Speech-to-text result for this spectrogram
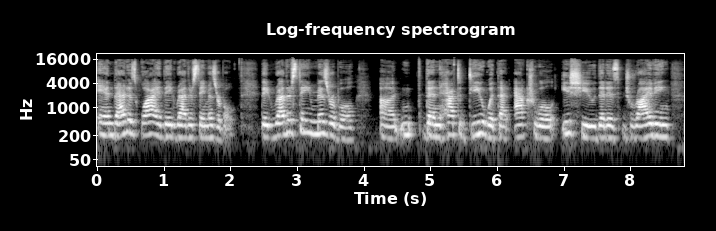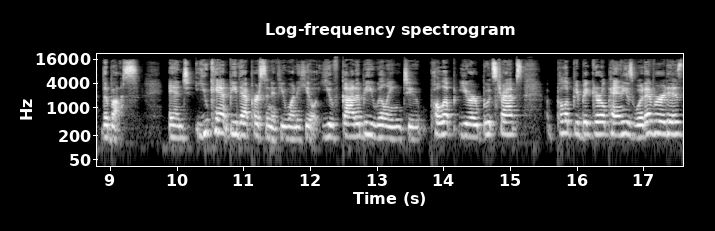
and that is why they'd rather stay miserable. They'd rather stay miserable uh, than have to deal with that actual issue that is driving the bus. And you can't be that person if you want to heal. You've got to be willing to pull up your bootstraps, pull up your big girl panties, whatever it is,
